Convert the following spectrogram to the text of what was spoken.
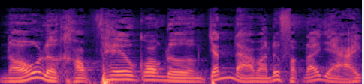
nỗ lực học theo con đường chánh đạo mà đức phật đã dạy.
